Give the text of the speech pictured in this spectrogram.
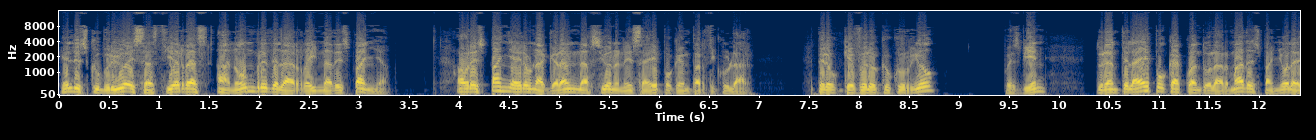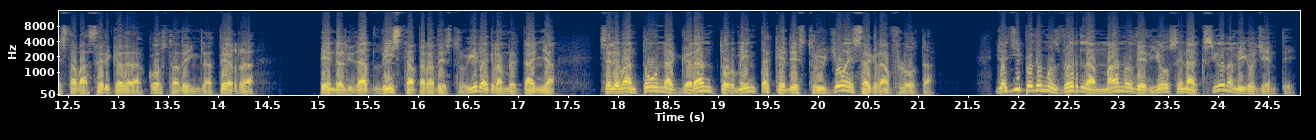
Él descubrió esas tierras a nombre de la reina de España. Ahora España era una gran nación en esa época en particular. Pero, ¿qué fue lo que ocurrió? Pues bien, durante la época cuando la Armada Española estaba cerca de la costa de Inglaterra, en realidad lista para destruir a Gran Bretaña, se levantó una gran tormenta que destruyó esa gran flota. Y allí podemos ver la mano de Dios en acción, amigo oyente.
